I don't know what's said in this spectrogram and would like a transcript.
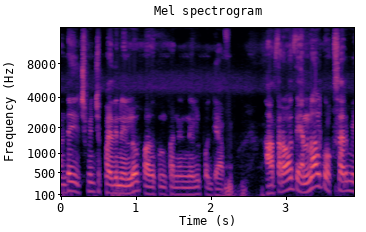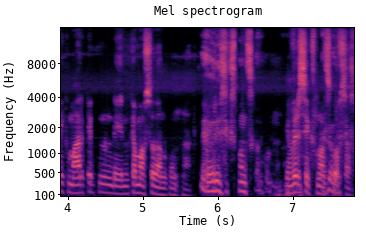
అంటే ఇంచుమించు పది నెలలు పదకొండు పన్నెండు నెలలు గ్యాప్. ఆ తర్వాత ఎన్నాళ్ళకి ఒకసారి మీకు మార్కెట్ నుండి ఇన్కమ్ వస్తుంది అనుకుంటున్నారు? ఎవ్రీ సిక్స్ మంత్స్ అనుకుంటున్నాను. ఎవరి సిక్స్ మంత్స్ ఒకసారి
